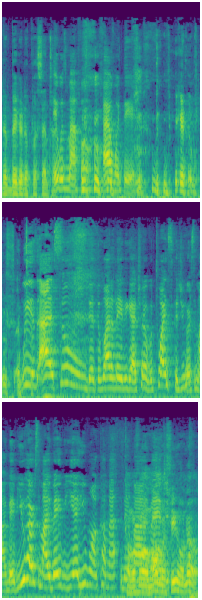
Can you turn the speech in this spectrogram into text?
the bigger the placenta. It was my fault. I went there. the bigger the placenta. We, is- I assumed that the white lady got trouble twice because you heard somebody baby. You heard somebody baby, yeah. You want to come after them. Coming I from a mama, she don't know.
